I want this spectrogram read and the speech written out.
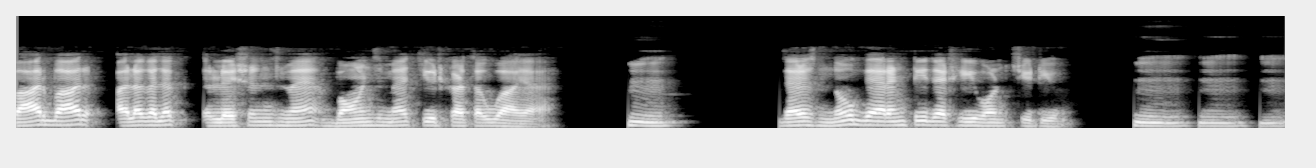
बार बार अलग अलग रिलेशंस में बॉन्ड्स में चीट करता हुआ आया है Hmm, there is no guarantee that he won't cheat you hmm, hmm, hmm.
